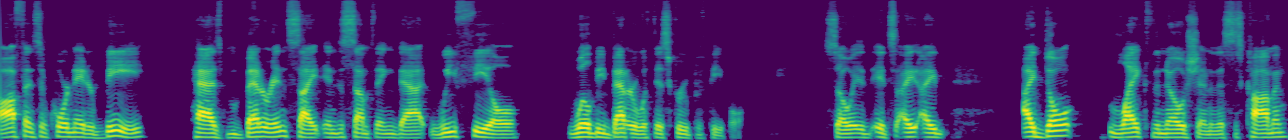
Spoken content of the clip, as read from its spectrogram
offensive coordinator B has better insight into something that we feel will be better with this group of people. So it, it's I, I I don't like the notion, and this is common,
